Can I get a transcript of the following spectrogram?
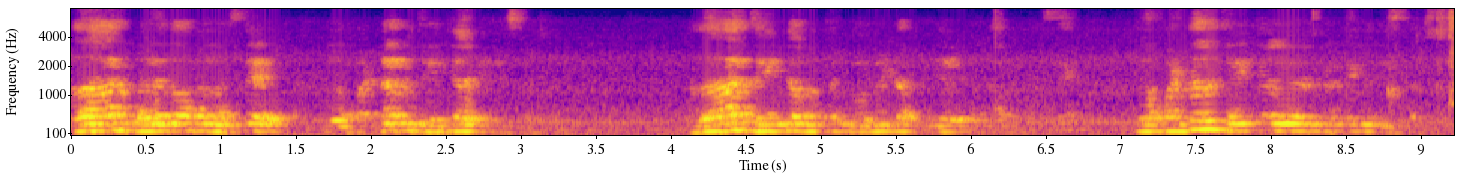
పదహారు పల్లెదోపలు వస్తే ఇలా పద్నాలుగు జైత్యాలకి తీసుకొచ్చారు పదహారు జైత్యాలు మొత్తం గవర్నమెంట్ ఆఫ్ ఇండియా పద్నాలుగు వస్తే ఇలా పట్టణాలు జైత్యాలు తీసుకొచ్చారు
